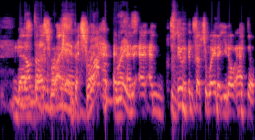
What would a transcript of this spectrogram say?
That's, you know, that's right. That's right. And, and, and, and, to do it in such a way that you don't have to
